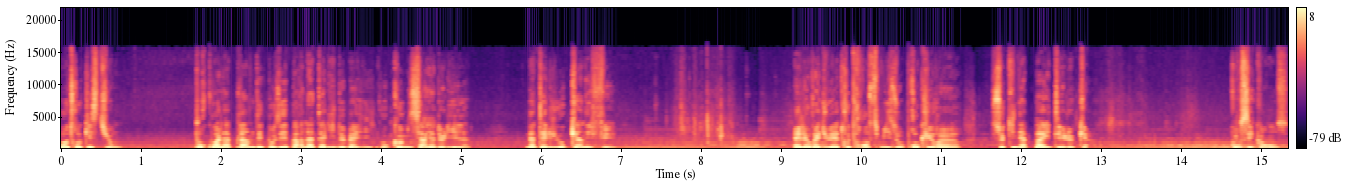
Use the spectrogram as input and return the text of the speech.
Autre question. Pourquoi la plainte déposée par Nathalie Debailly au commissariat de Lille n'a-t-elle eu aucun effet? Elle aurait dû être transmise au procureur, ce qui n'a pas été le cas. Conséquence,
